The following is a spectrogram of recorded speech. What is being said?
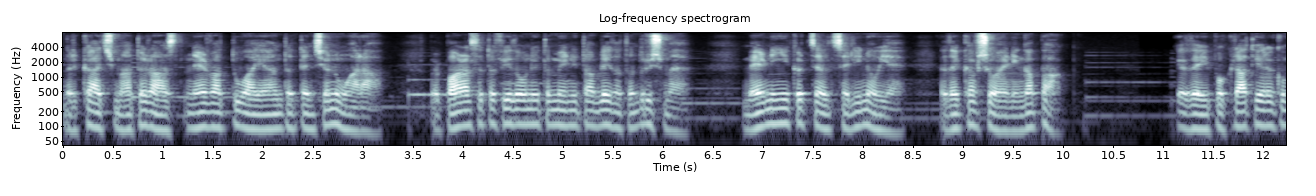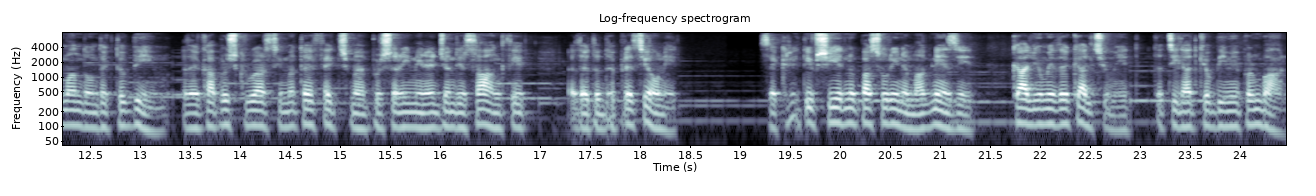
ndërkaq me atë rast nervat tuaja janë të tensionuara. Përpara se të filloni të merrni tableta të ndryshme, merrni një kërcell selinoje dhe kafshojeni nga pak. Edhe Hipokrati e rekomandonte këtë bimë dhe ka përshkruar si më të efektshme për shërimin e gjendjes së ankthit dhe të depresionit. Sekreti fshihet në pasurinë e magnezit, kaliumit dhe kalciumit, të cilat kjo bimë i përmban,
